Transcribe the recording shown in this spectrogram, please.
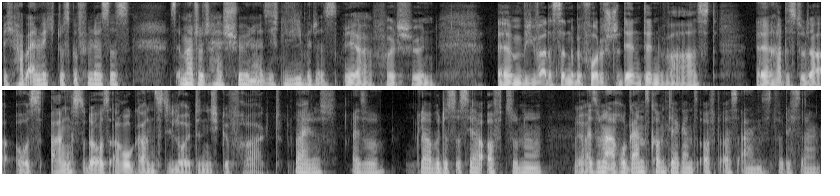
ich habe eigentlich das Gefühl, dass es ist immer total schön, also ich liebe das. Ja, voll schön. Ähm, wie war das dann, bevor du Studentin warst? Äh, hattest du da aus Angst oder aus Arroganz die Leute nicht gefragt? Beides. Also ich glaube, das ist ja oft so eine, ja. also eine Arroganz kommt ja ganz oft aus Angst, würde ich sagen.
